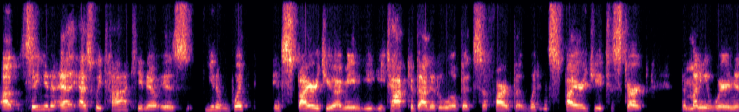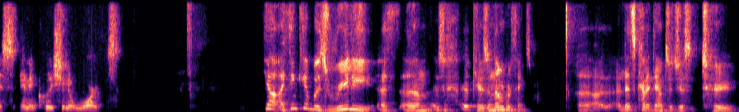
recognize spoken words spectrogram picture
Uh, so, you know, as we talk, you know, is, you know, what inspired you? I mean, you, you, talked about it a little bit so far, but what inspired you to start the Money Awareness and Inclusion Awards? Yeah, I think it was really, a, um, it was, okay, there's a number of things. Uh, let's cut it down to just two.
